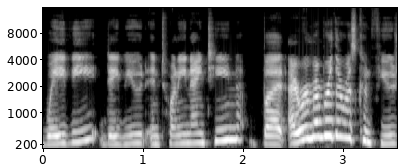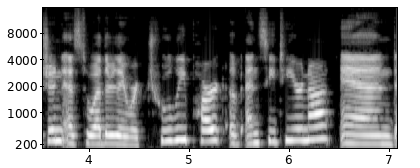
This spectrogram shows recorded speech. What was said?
WayV debuted in 2019, but I remember there was confusion as to whether they were truly part of NCT or not. And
